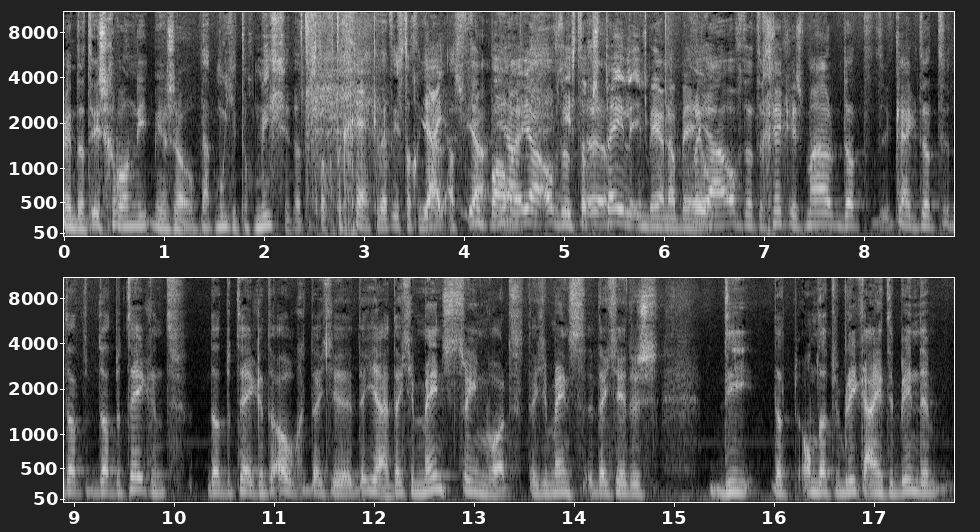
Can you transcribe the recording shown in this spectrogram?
En dat is gewoon niet meer zo. Dat moet je toch missen? Dat is toch te gek? Dat is toch jij als voetballer? Ja, ja, of dat, is toch uh, spelen in Bernabeu? Ja, of dat te gek is. Maar dat, kijk, dat, dat, dat, betekent, dat betekent ook dat je, ja, dat je mainstream wordt. Dat je, mainst, dat je dus die, dat, om dat publiek aan je te binden...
